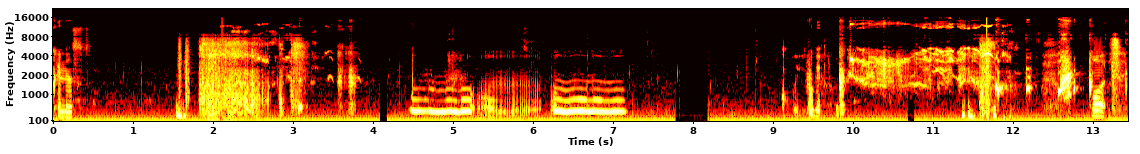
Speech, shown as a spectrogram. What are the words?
Goodness. Okay. What?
